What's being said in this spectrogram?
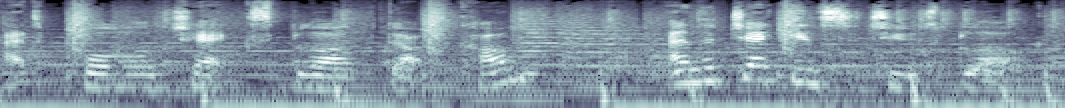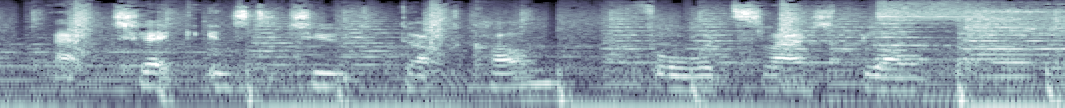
at paulcheksblog.com and the Chek Institute's blog at chekinstitute.com forward slash blog.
